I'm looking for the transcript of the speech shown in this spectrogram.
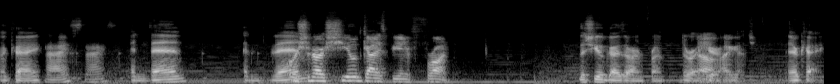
Okay, Nice, nice. and then and then or should our shield guys be in front? the shield guys are in front. They're right oh, here. I got you. Okay,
